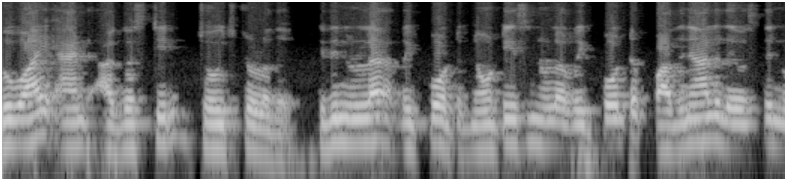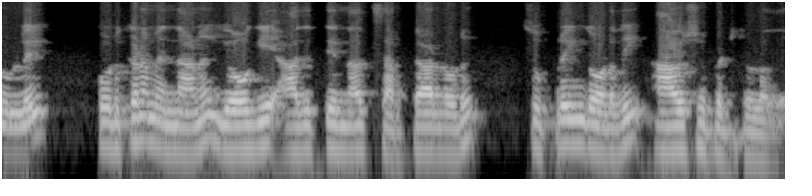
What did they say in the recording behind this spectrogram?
ഗുവായ് ആൻഡ് അഗസ്റ്റിൻ ചോദിച്ചിട്ടുള്ളത്. ഇതിനുള്ള റിപ്പോർട്ട് നോട്ടീസിനുള്ള റിപ്പോർട്ട് പതിനാല് ദിവസത്തിനുള്ളിൽ കൊടുക്കണമെന്നാണ് യോഗി ആദിത്യനാഥ് സർക്കാരിനോട് സുപ്രീം കോടതി ആവശ്യപ്പെട്ടിട്ടുള്ളത്.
